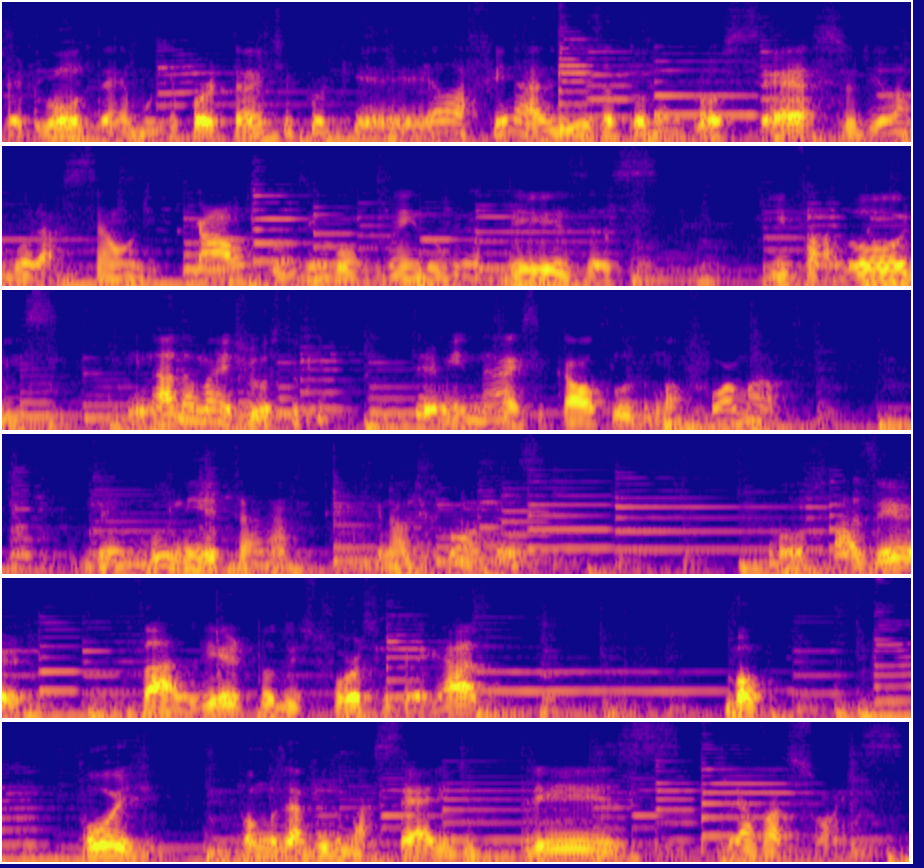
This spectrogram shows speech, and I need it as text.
pergunta é muito importante porque ela finaliza todo um processo de elaboração de cálculos envolvendo grandezas e valores, e nada mais justo que terminar esse cálculo de uma forma bem bonita, né? Afinal de contas, Vamos fazer valer todo o esforço empregado? Bom, hoje vamos abrir uma série de três gravações,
